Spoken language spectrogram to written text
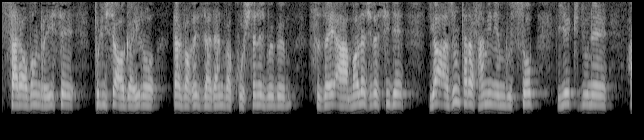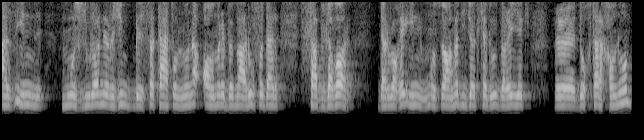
سراوان رئیس پلیس آگاهی رو در واقع زدن و کشتنش به سزای اعمالش رسیده. یا از اون طرف همین امروز صبح یک دونه از این مزدوران رژیم به تحت عنوان آمر به معروف و در سبزوار. در واقع این مزاحمت ایجاد کرده بود برای یک دختر خانم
